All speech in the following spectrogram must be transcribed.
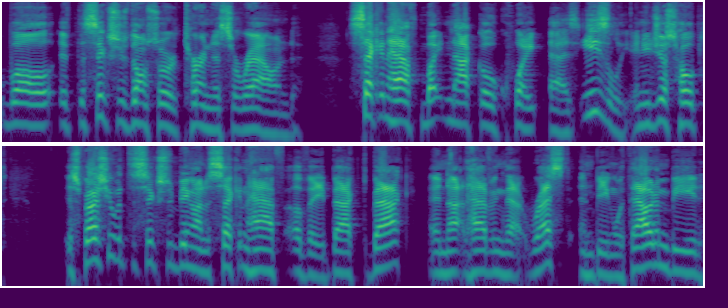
well, if the Sixers don't sort of turn this around, second half might not go quite as easily. And you just hoped, especially with the Sixers being on the second half of a back to back and not having that rest and being without Embiid,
